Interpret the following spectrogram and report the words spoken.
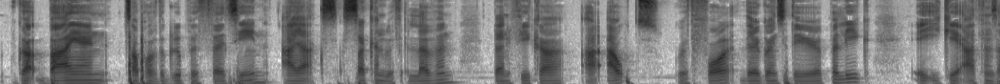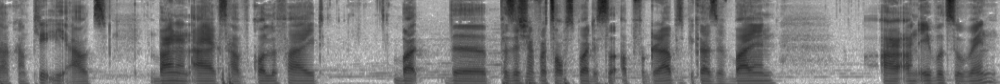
we've got Bayern top of the group with 13, Ajax second with 11, Benfica are out with four. They're going to the Europa League. AEK Athens are completely out. Bayern and Ajax have qualified, but the position for top spot is still up for grabs because if Bayern are unable to win,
